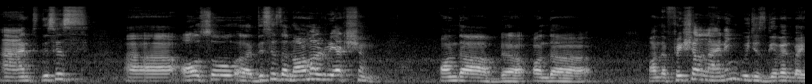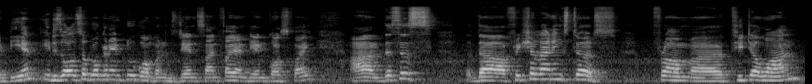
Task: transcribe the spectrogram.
And this is uh, also uh, this is the normal reaction on the uh, on the on the friction lining which is given by dn it is also broken into two components dn sin phi and dn cos phi. And this is the friction lining starts from uh, theta 1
